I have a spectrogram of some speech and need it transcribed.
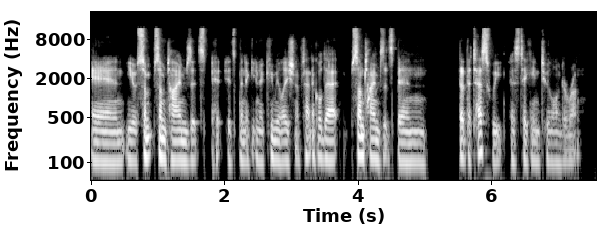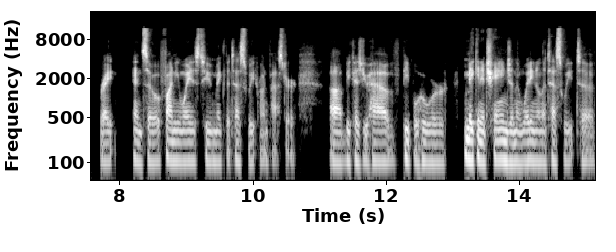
And you know, some sometimes it's it's been an accumulation of technical debt. Sometimes it's been that the test suite is taking too long to run, right? And so finding ways to make the test suite run faster uh, because you have people who are making a change and then waiting on the test suite to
